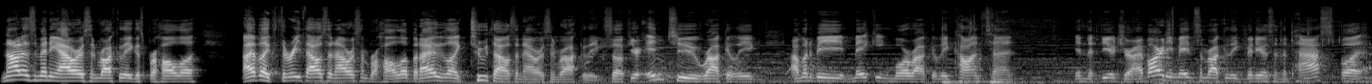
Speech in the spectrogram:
not as many hours in Rocket League as Brawlhalla. I have like 3,000 hours in Brawlhalla, but I have like 2,000 hours in Rocket League. So if you're into Rocket League, I'm going to be making more Rocket League content in the future. I've already made some Rocket League videos in the past, but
